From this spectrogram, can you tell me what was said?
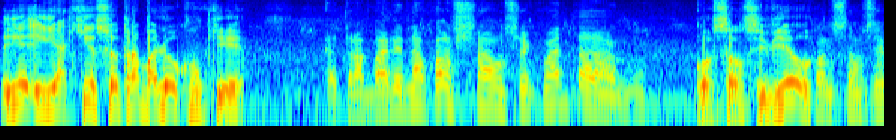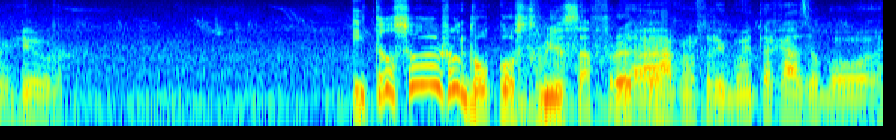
E, e, aqui o senhor trabalhou com o quê? Eu trabalhei na construção, 50 anos. Construção civil? Construção civil. Então o senhor ajudou a construir essa Franca? Ah, construí muita casa boa.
